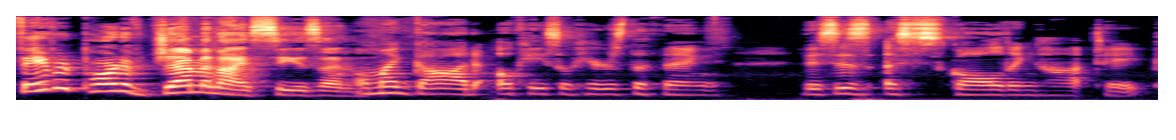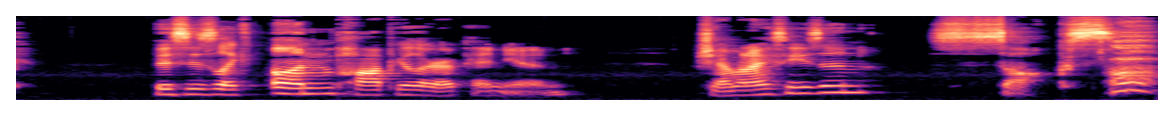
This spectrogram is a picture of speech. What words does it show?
Favorite part of Gemini season? Oh my god. Okay, so here's the thing. This is a scalding hot take. This is like unpopular opinion. Gemini season sucks. what?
